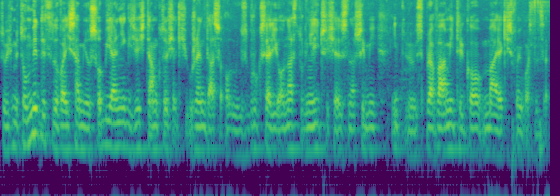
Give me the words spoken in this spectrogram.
żebyśmy to my decydowali sami o sobie, a nie gdzieś tam ktoś, jakiś urzędas z Brukseli o nas, który nie liczy się z naszymi sprawami, tylko ma jakieś swoje własne cele.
